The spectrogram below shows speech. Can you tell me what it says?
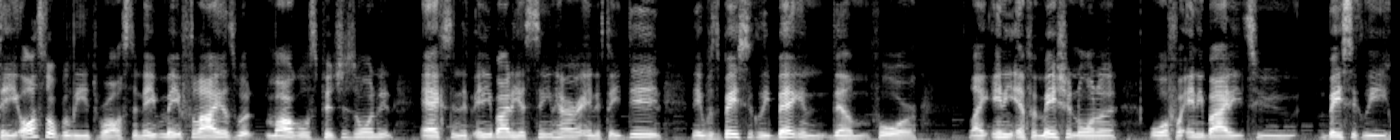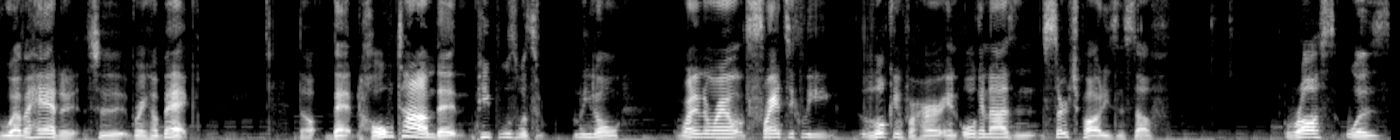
they also believed Ross and they made flyers with Margo's pictures on it, asking if anybody had seen her, and if they did, they was basically begging them for like any information on her or for anybody to basically whoever had her to bring her back. The, that whole time that peoples was you know running around frantically looking for her and organizing search parties and stuff, Ross was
